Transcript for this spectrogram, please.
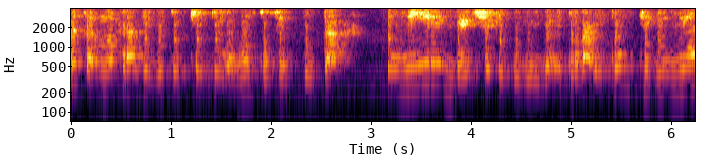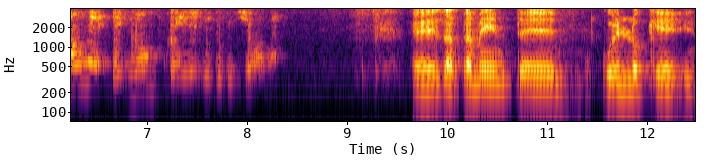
Questa è una frase di tutti e due, molto sentita, unire invece che dividere, trovare i punti di unione e non quelli di divisione. È esattamente quello che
